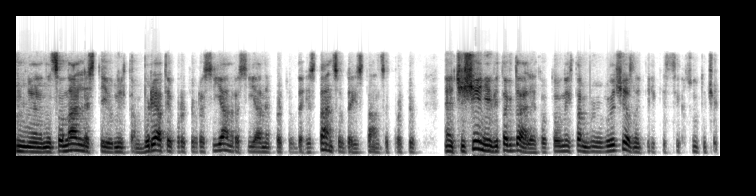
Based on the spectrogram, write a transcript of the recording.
національностей. У них там буряти проти росіян, росіяни проти дагестанців, дагестанці проти е, чеченів і так далі. Тобто у них там величезна кількість цих сутичок.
